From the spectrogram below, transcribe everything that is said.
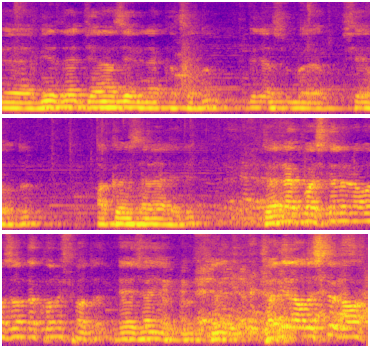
e, bir de cenaze evine katıldım. Biliyorsun böyle şey oldu. Hakkınızı helal edin. Dernek başkanı Ramazan'da konuşmadı. Heyecan yapıyor. Kendini, kendini alıştır ama.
